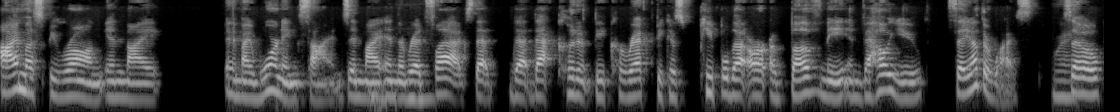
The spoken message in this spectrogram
I must be wrong in my in my warning signs in my in the red mm-hmm. flags that that that couldn't be correct because people that are above me in value say otherwise right. so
